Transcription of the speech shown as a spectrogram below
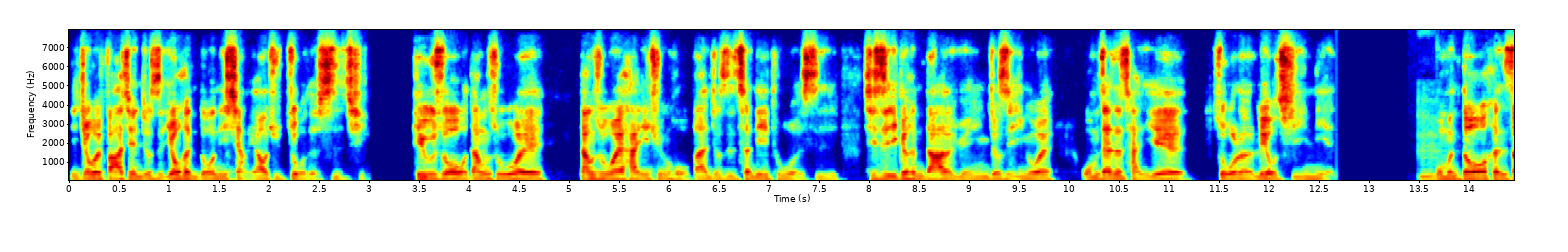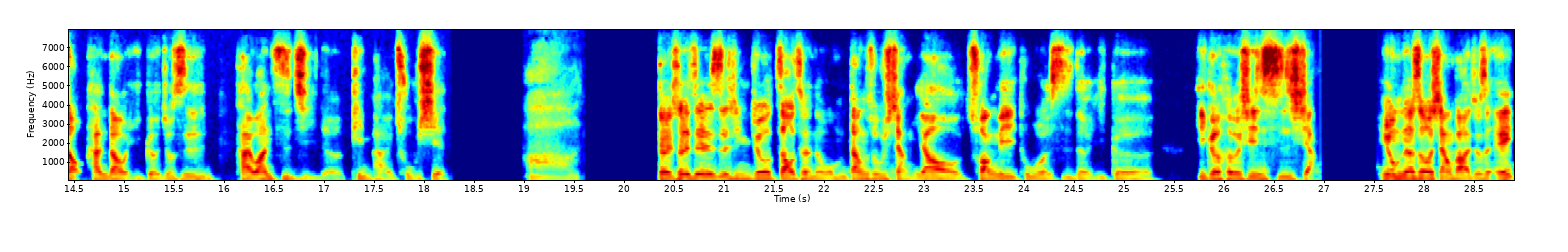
你就会发现就是有很多你想要去做的事情。譬如说，我当初会当初会和一群伙伴就是成立图尔斯，其实一个很大的原因就是因为我们在这产业做了六七年，嗯，我们都很少看到一个就是台湾自己的品牌出现。哦，对，所以这件事情就造成了我们当初想要创立图尔斯的一个。一个核心思想，因为我们那时候想法就是，诶，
